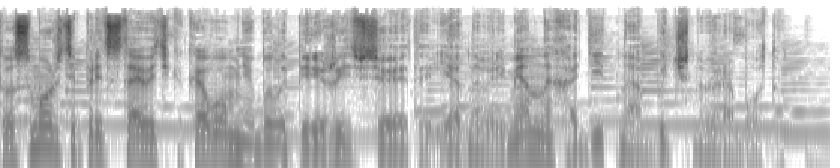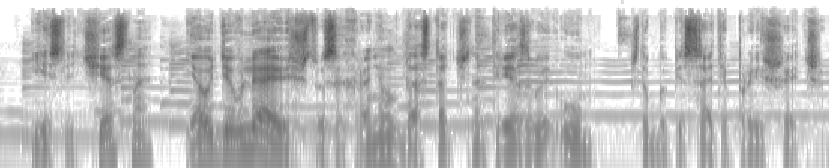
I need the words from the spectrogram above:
то сможете представить, каково мне было пережить все это и одновременно ходить на обычную работу. Если честно, я удивляюсь, что сохранил достаточно трезвый ум, чтобы писать о происшедшем.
